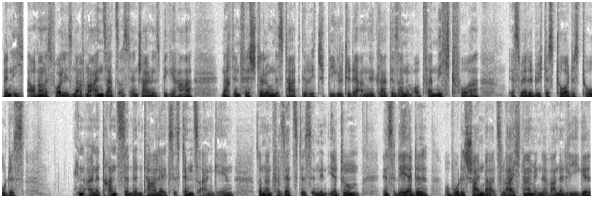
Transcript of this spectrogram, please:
Wenn ich auch mal was vorlesen darf, nur einen Satz aus der Entscheidung des BGH. Nach den Feststellungen des Tatgerichts spiegelte der Angeklagte seinem Opfer nicht vor, es werde durch das Tor des Todes in eine transzendentale Existenz eingehen, sondern versetzt es in den Irrtum, es werde, obwohl es scheinbar als Leichnam in der Wanne liege,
